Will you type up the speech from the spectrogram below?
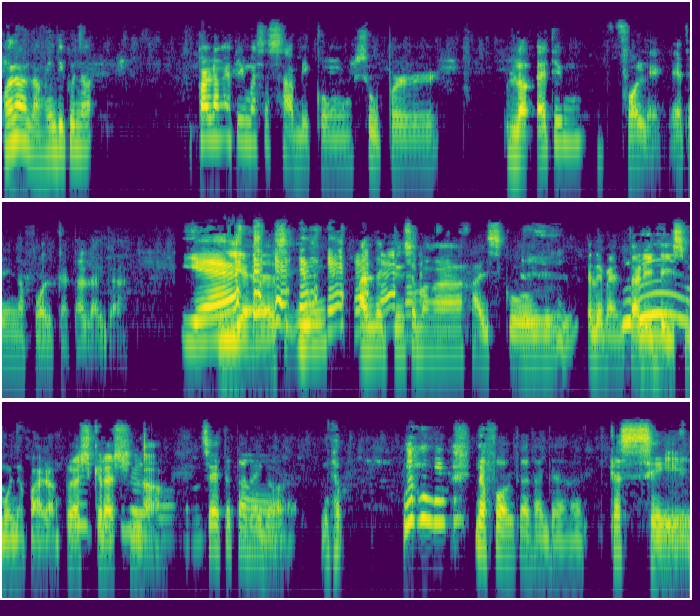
wala lang, hindi ko na, parang ito yung masasabi kong super, lo, ito yung fall eh. Ito yung na-fall ka talaga. Yeah. Yes. Yung, unlike dun sa mga high school, elementary days mo na parang crush-crush lang. So, ito talaga, na, na-fall talaga. Kasi,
